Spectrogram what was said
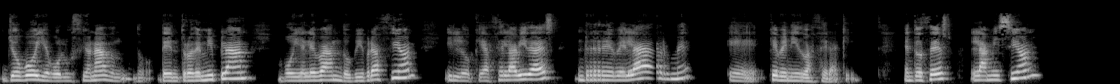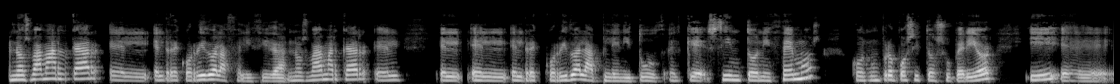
Yo voy evolucionando dentro de mi plan, voy elevando vibración y lo que hace la vida es revelarme eh, qué he venido a hacer aquí. Entonces, la misión nos va a marcar el, el, recorrido a la felicidad, nos va a marcar el, el, el, recorrido a la plenitud, el que sintonicemos con un propósito superior y, eh,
